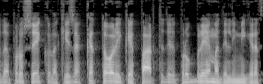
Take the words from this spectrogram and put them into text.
da Prosecco, la Chiesa Cattolica è parte del problema dell'immigrazione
